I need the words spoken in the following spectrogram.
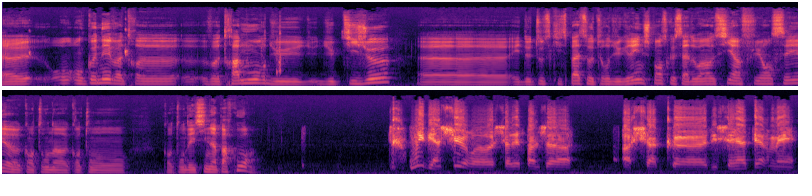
Euh, on, on connaît votre, euh, votre amour du, du- du petit jeu euh, et de tout ce qui se passe autour du green. Je pense que ça doit aussi influencer quand, on a- quand, on, quand on dessine un parcours. Oui, bien sûr, ça dépend à, à chaque dessinateur, mais,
